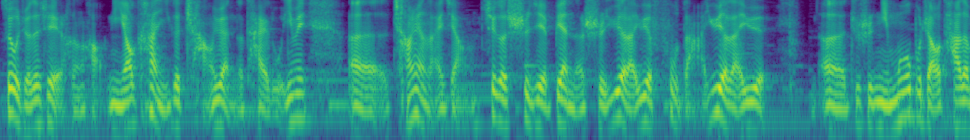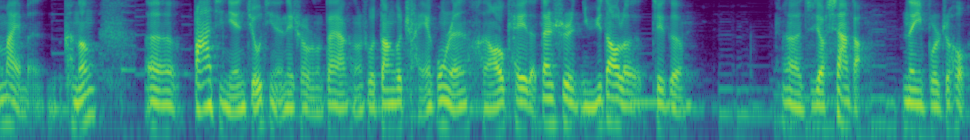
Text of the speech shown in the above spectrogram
所以我觉得这也很好。你要看一个长远的态度，因为呃，长远来讲，这个世界变得是越来越复杂，越来越呃，就是你摸不着它的脉门。可能呃，八几年、九几年那时候呢，大家可能说当个产业工人很 OK 的，但是你遇到了这个呃，这叫下岗。那一波之后，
